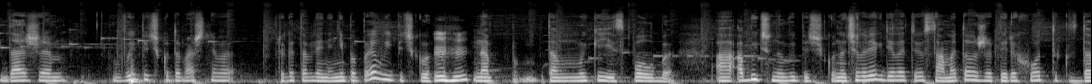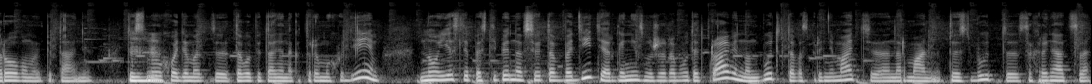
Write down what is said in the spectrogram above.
даже выпечку домашнего приготовления. Не ПП-выпечку uh-huh. на там, муке из полбы, а обычную выпечку. Но человек делает ее сам. Это уже переход к здоровому питанию. То есть mm-hmm. мы уходим от э, того питания, на которое мы худеем, но если постепенно все это вводить, и организм уже работает правильно, он будет это воспринимать э, нормально. То есть будет э, сохраняться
